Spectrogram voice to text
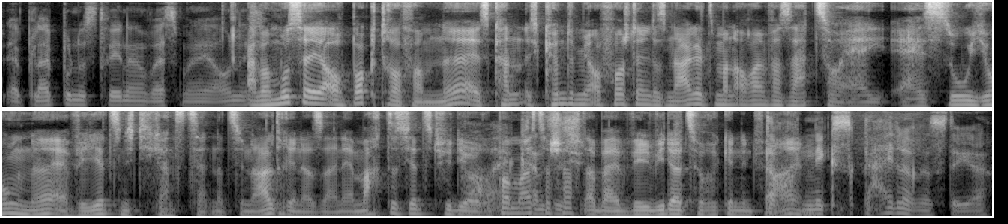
er bleibt Bundestrainer, weiß man ja auch nicht. Aber muss er ja auch Bock drauf haben, ne? Es kann, ich könnte mir auch vorstellen, dass Nagelsmann auch einfach sagt, so, ey, er ist so jung, ne? Er will jetzt nicht die ganze Zeit Nationaltrainer sein. Er macht es jetzt für die oh, Europameisterschaft, aber er will wieder zurück in den Verein. Doch nix Geileres, Digga.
